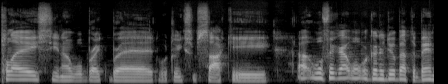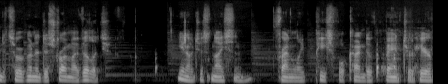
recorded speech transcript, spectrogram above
place. You know, we'll break bread, we'll drink some sake. Uh, we'll figure out what we're going to do about the bandits who are going to destroy my village. You know, just nice and friendly, peaceful kind of banter here.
